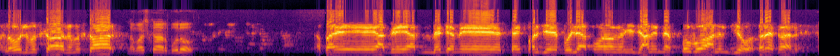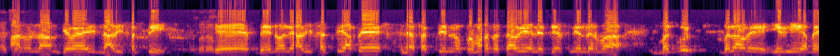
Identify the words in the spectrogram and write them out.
હેલો નમસ્કાર નમસ્કાર. નમસ્કાર બોલો. ભાઈ આપણે મેડમે કઈ પણ જે બોલ્યા પણ એ જાણીને ખૂબ આનંદ થયો ખરેખર. આનું નામ કહેવાય નારી શક્તિ. કે બહેનોને આવી શક્તિ આપે અને શક્તિનું પ્રમાણ બતાવી અને દેશની અંદરમાં મજબૂત બનાવે એવી અમે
